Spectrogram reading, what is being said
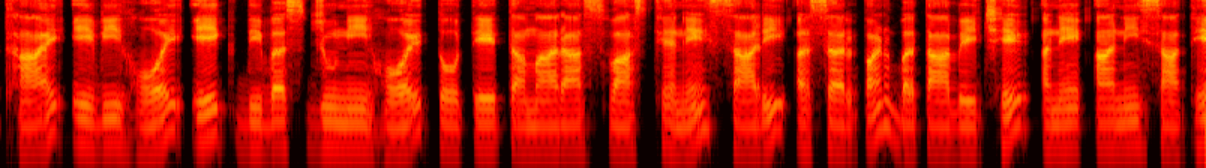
થાય એવી હોય, એક દિવસ જૂની હોય, તો તે તમારા સ્વાસ્થ્યને સારી અસર પણ બતાવે છે અને આની સાથે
